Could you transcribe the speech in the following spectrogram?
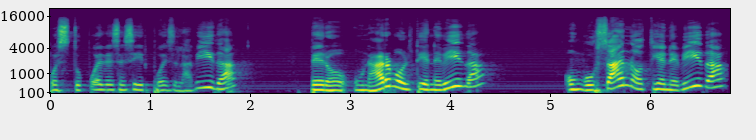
Pues tú puedes decir, pues la vida, pero un árbol tiene vida, un gusano tiene vida.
